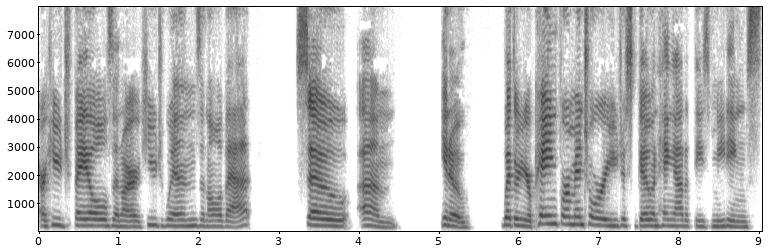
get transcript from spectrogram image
our huge fails and our huge wins and all of that. So um, you know, whether you're paying for a mentor or you just go and hang out at these meetings,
